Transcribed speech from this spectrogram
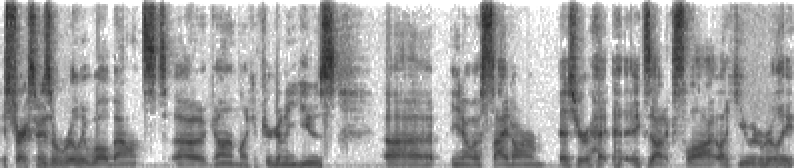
it strikes me as a really well balanced uh, gun. Like if you're going to use uh, you know a sidearm as your he- exotic slot, like you would really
